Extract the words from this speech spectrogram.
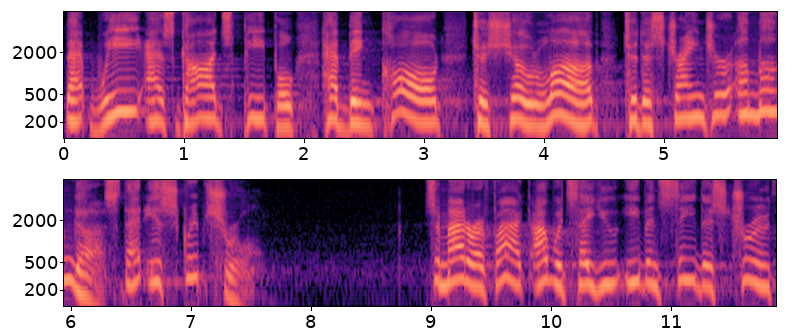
that we as God's people have been called to show love to the stranger among us. That is scriptural. As a matter of fact, I would say you even see this truth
